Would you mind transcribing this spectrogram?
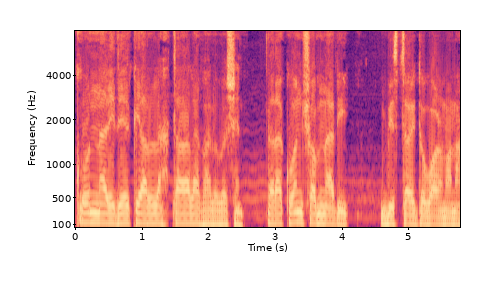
কোন নারীদেরকে আল্লাহ তাআলা ভালোবাসেন? তারা কোন সব নারী? বিস্তারিত বর্ণনা।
